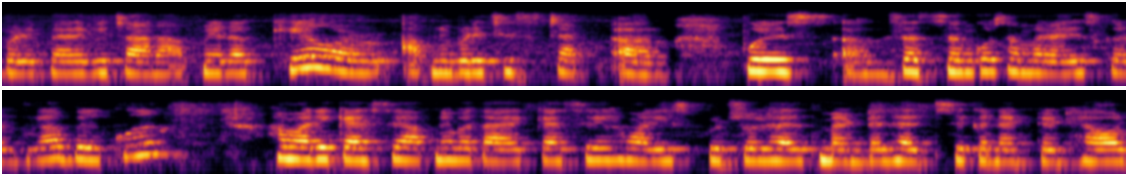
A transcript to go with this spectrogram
बड़े प्यारे विचार आपने रखे और आपने बड़े अच्छे से पूरे सत्संग को समराइज कर दिया। बिल्कुल, हमारे कैसे आपने बताया, कैसे हमारी स्पिरिचुअल हेल्थ मेंटल हेल्थ से कनेक्टेड है और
